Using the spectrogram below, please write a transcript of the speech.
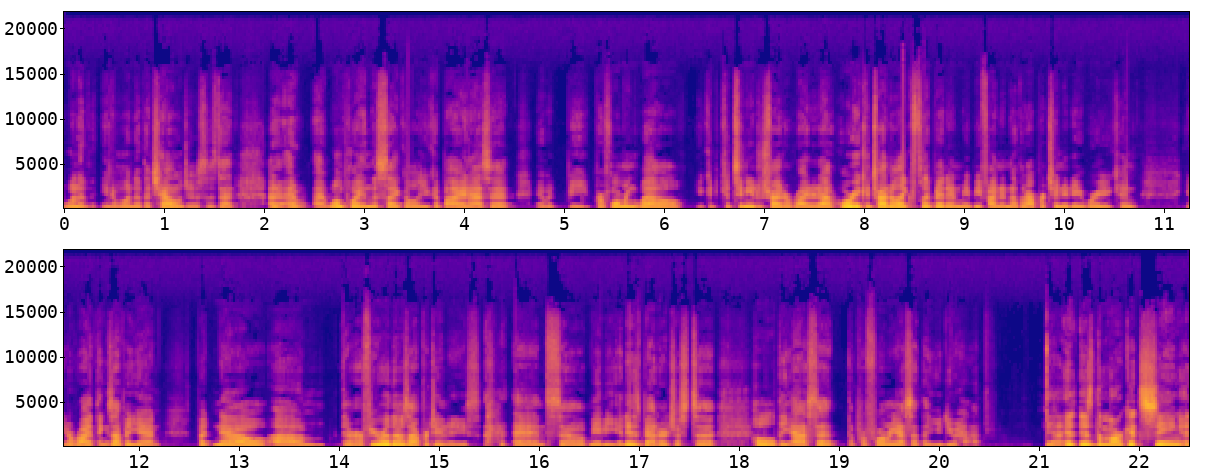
one of the, you know one of the challenges is that at, at, one point in the cycle you could buy an asset it would be performing well you could continue to try to ride it out or you could try to like flip it and maybe find another opportunity where you can you know ride things up again. But now um, there are fewer of those opportunities and so maybe it is better just to hold the asset the performing asset that you do have. Yeah, is, is the market seeing a,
